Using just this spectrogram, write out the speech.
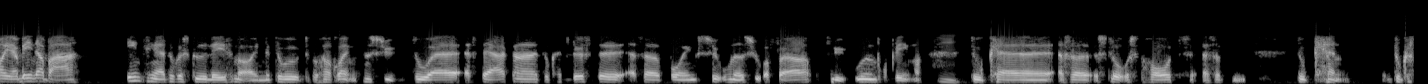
Og jeg mener bare, en ting er, at du kan skyde laser med øjnene. Du, du har røntgensyn. Du er, er stærkere. Du kan løfte altså Boeing 747 fly uden problemer. Mm. Du kan altså slå så hårdt. Altså, du kan, du kan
